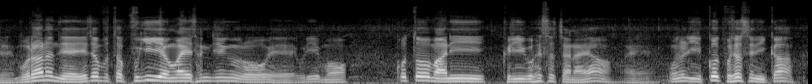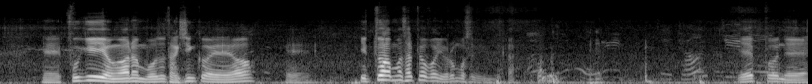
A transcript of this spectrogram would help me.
예, 모란은 예, 예전부터 북이 영화의 상징으로 예, 우리 뭐 꽃도 많이 그리고 했었잖아요. 예, 오늘 이 꽃 보셨으니까 예, 북이 영화는 모두 당신 거예요. 예, 잎도 한번 살펴보면 이런 모습입니다. 예쁜 예,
